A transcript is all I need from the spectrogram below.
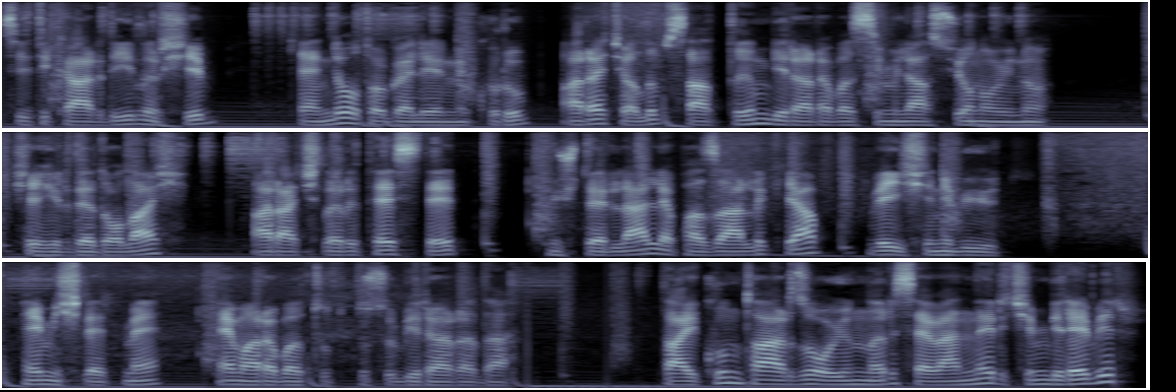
City Car Dealership, kendi otogalerini kurup araç alıp sattığın bir araba simülasyon oyunu. Şehirde dolaş, araçları test et, müşterilerle pazarlık yap ve işini büyüt. Hem işletme hem araba tutkusu bir arada. Tycoon tarzı oyunları sevenler için birebir.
